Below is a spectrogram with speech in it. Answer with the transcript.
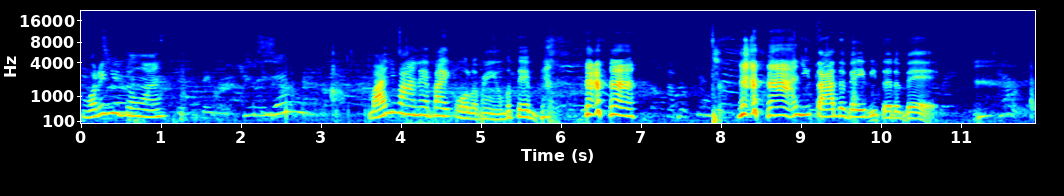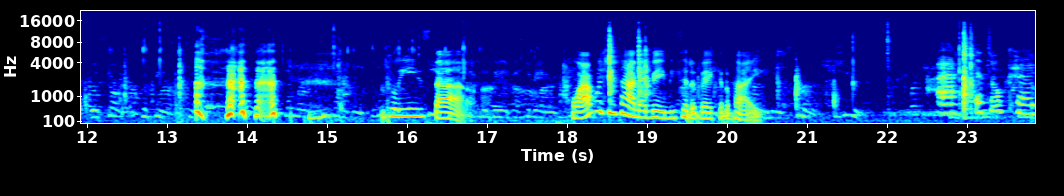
What are you doing? Why you riding that bike all around with that? you tied the baby to the bed. Please stop. Why would you tie that baby to the back of the bike? Uh, it's okay.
